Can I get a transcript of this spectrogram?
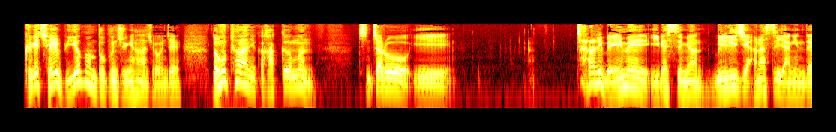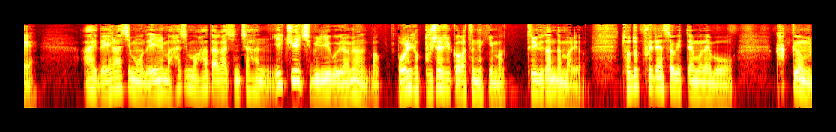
그게 제일 위험한 부분 중에 하나죠. 이제 너무 편하니까 가끔은 진짜로 이 차라리 매일매일 일했으면 밀리지 않았을 양인데 아 내일 하지 뭐 내일만 하지 뭐 하다가 진짜 한 일주일치 밀리고 이러면 막 머리가 부셔질 것 같은 느낌이 막 들기도 한단 말이에요. 저도 프리랜서기 때문에 뭐 가끔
